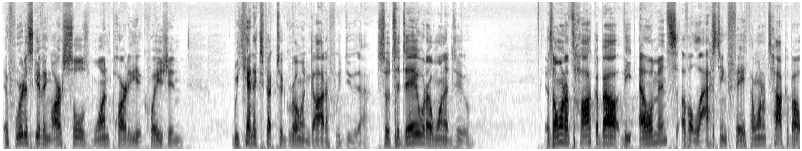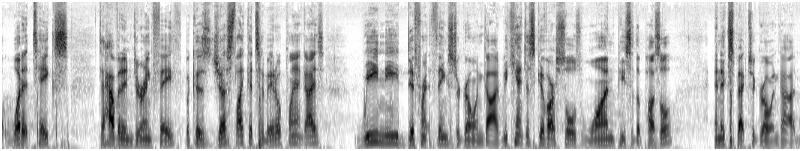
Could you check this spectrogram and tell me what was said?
If we're just giving our souls one part of the equation, we can't expect to grow in God if we do that. So, today, what I want to do is I want to talk about the elements of a lasting faith. I want to talk about what it takes to have an enduring faith because just like a tomato plant, guys, we need different things to grow in God. We can't just give our souls one piece of the puzzle and expect to grow in God.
